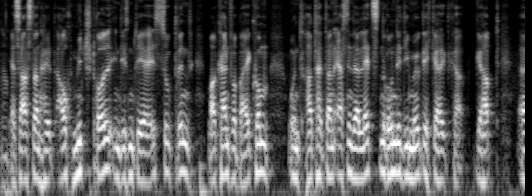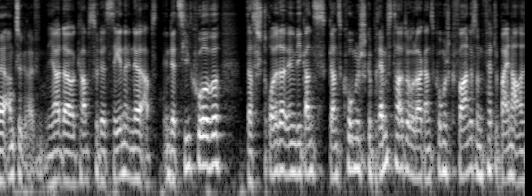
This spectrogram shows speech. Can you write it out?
Ja. Er saß dann halt auch mit Stroll in diesem DRS-Zug drin, war kein Vorbeikommen und hat halt dann erst in der letzten Runde die Möglichkeit gehabt, äh, anzugreifen. Ja, da kam es zu der Szene in der, in der Zielkurve dass Stroll da irgendwie ganz, ganz komisch gebremst hatte oder ganz komisch gefahren ist und Vettel beinahe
